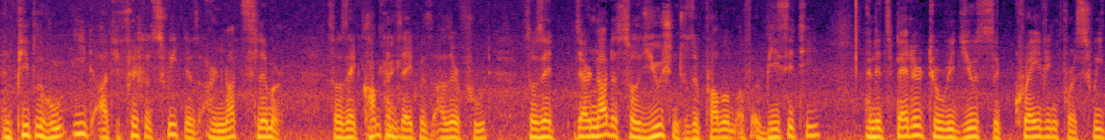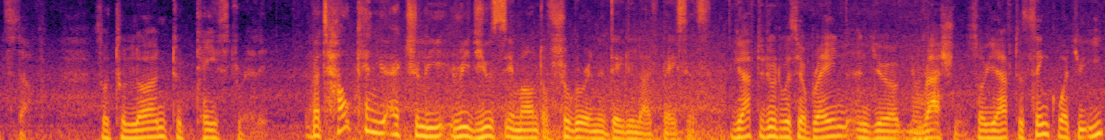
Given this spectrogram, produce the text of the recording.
and people who eat artificial sweeteners are not slimmer. So they compensate with other food. So they, they're not a solution to the problem of obesity, and it's better to reduce the craving for sweet stuff. So to learn to taste really. But how can you actually reduce the amount of sugar in a daily life basis? You have to do it with your brain and your, your ration. So you have to think what you eat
